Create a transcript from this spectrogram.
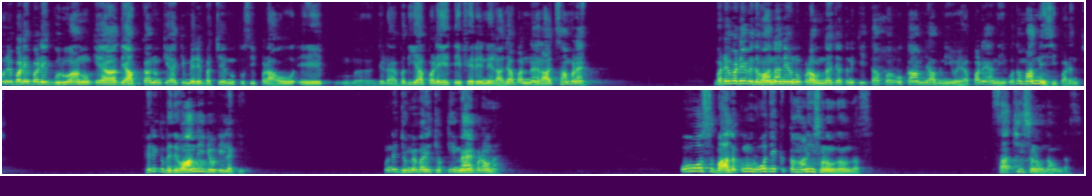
ਉਹਨੇ ਬੜੇ ਬੜੇ ਗੁਰੂਆਂ ਨੂੰ ਕਿਹਾ, ਅਧਿਆਪਕਾਂ ਨੂੰ ਕਿਹਾ ਕਿ ਮੇਰੇ ਬੱਚੇ ਨੂੰ ਤੁਸੀਂ ਪੜ੍ਹਾਓ, ਇਹ ਜਿਹੜਾ ਵਧੀਆ ਪੜ੍ਹੇ ਤੇ ਫਿਰ ਇਹਨੇ ਰਾਜਾ ਬਣਨਾ ਰਾਜ ਸਾਹਮਣਾ ਹੈ। ਬੜੇ ਵੱਡੇ ਵਿਦਵਾਨਾਂ ਨੇ ਉਹਨੂੰ ਪੜਾਉਣ ਦਾ ਯਤਨ ਕੀਤਾ, ਪਰ ਉਹ ਕਾਮਯਾਬ ਨਹੀਂ ਹੋਇਆ, ਪੜ੍ਹਿਆ ਨਹੀਂ, ਉਹਦਾ ਮਨ ਨਹੀਂ ਸੀ ਪੜ੍ਹਨ 'ਚ। ਫਿਰ ਇੱਕ ਵਿਦਵਾਨ ਦੀ ਡਿਊਟੀ ਲੱਗੀ। ਉਹਨੇ ਜ਼ਿੰਮੇਵਾਰੀ ਚੁੱਕੀ, ਮੈਂ ਪੜਾਉਣਾ ਉਹ ਉਸ ਬਾਲਕ ਨੂੰ ਰੋਜ਼ ਇੱਕ ਕਹਾਣੀ ਸੁਣਾਉਂਦਾ ਹੁੰਦਾ ਸੀ। ਸਾਖੀ ਸੁਣਾਉਂਦਾ ਹੁੰਦਾ ਸੀ।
